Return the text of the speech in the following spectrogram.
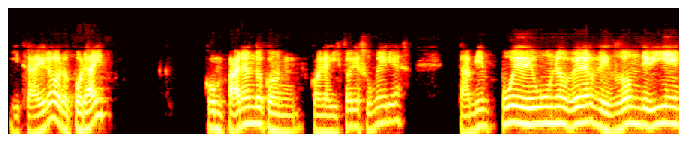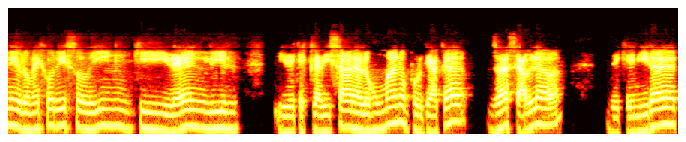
y traer oro. Por ahí, comparando con, con las historias sumerias, también puede uno ver de dónde viene lo mejor eso de Inki, de Enlil y de que esclavizaban a los humanos, porque acá ya se hablaba de que en Irak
